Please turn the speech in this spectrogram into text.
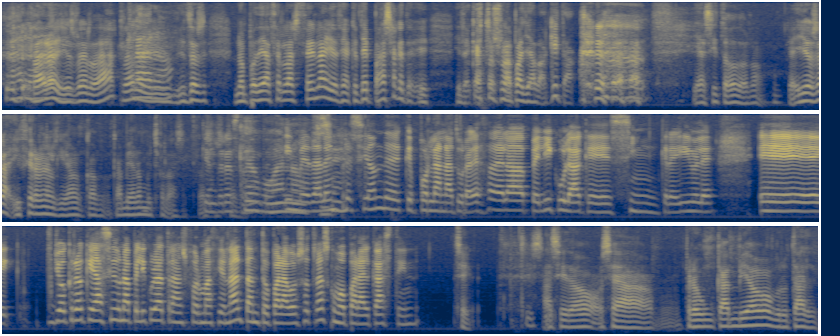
Claro, y es verdad, claro. Claro. Y entonces no podía hacer la escena y decía, ¿qué te pasa? Que te... Y dice, que esto es una payada, quita. y así todo, ¿no? Ellos hicieron el guion, cam- cambiaron mucho las, las Qué bueno. y me da la sí. impresión de que por la naturaleza de la película, que es increíble, eh, yo creo que ha sido una película transformacional tanto para vosotras como para el casting. Sí. Sí, sí. Ha sido, o sea, pero un cambio brutal.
